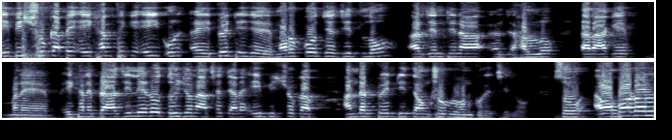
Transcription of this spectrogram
এই বিশ্বকাপে এইখান থেকে এই টোয়েন্টি যে মরক্কো যে জিতলো, আর্জেন্টিনা হারলো, তার আগে মানে এখানে ব্রাজিলেরও দুইজন আছে যারা এই বিশ্বকাপ আন্ডার টোয়েন্টিতে অংশগ্রহণ করেছিল। সো ওভারঅল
